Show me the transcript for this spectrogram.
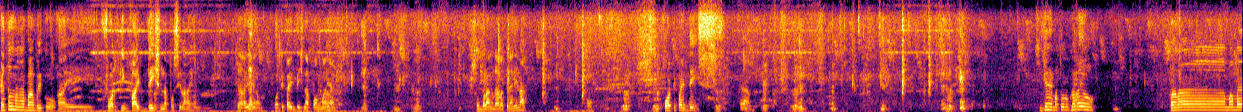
Etong mga baboy ko ay 45 days na po sila ngayon. Kaya ayan, oh, 45 days na po ang mga yan. Hmm. Sobrang lalaki na nila. Oh. 45 days. Ayan. Sige, matulog na kayo. Para mamaya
